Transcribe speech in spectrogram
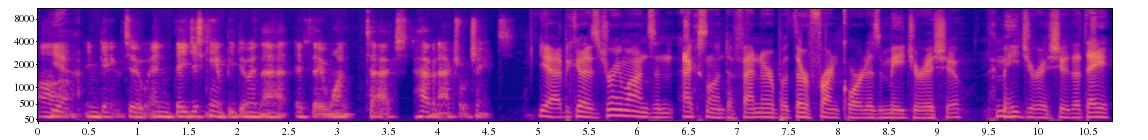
uh, yeah. in game two, and they just can't be doing that if they want to act, have an actual chance. Yeah, because Draymond's an excellent defender, but their front court is a major issue. A major issue that they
